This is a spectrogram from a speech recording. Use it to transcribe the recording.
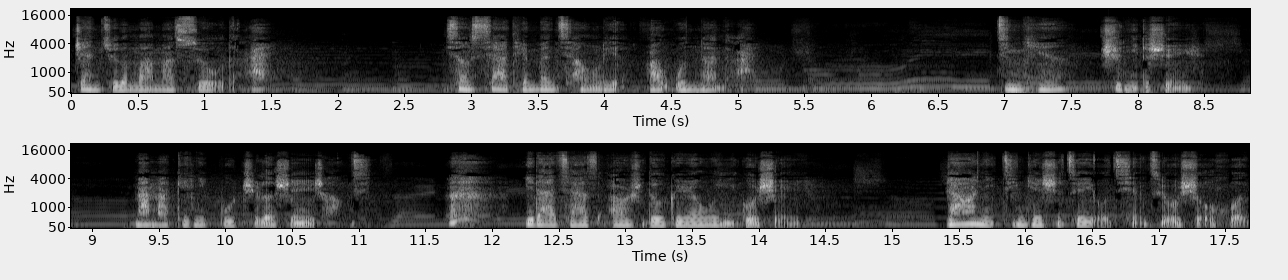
占据了妈妈所有的爱，像夏天般强烈而温暖的爱。今天是你的生日，妈妈给你布置了生日场景，一大家子二十多个人为你过生日。然而你今天是最有钱、最有收获的，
